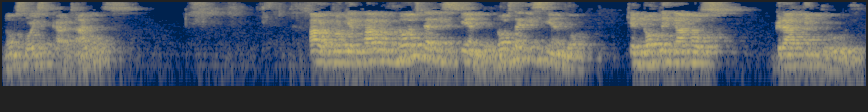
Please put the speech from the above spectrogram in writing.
¿No sois carnales? Ahora, lo que Pablo no está diciendo, no está diciendo que no tengamos gratitud,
